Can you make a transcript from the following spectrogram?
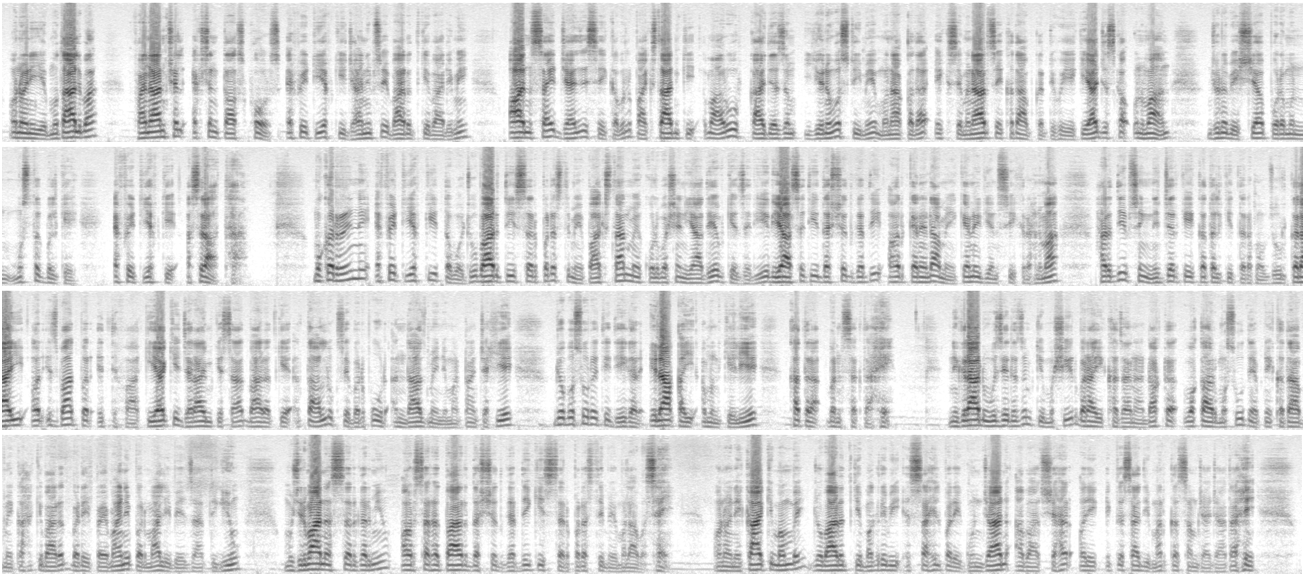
انہوں نے یہ مطالبہ financial action task force F A T F کی جانب سے بھارت کے بارے میں آن سائٹ جائزے سے قبل پاکستان کی معروف قائد اعظم یونیورسٹی میں منعقدہ ایک سیمینار سے خطاب کرتے ہوئے کیا جس کا عنوان جنوب ایشیا پرامن مستقبل کے ایف اے ٹی ایف کے اثرات تھا۔ مقررین نے ایف اے ٹی ایف کی توجہ بھارتی سرپرست میں پاکستان میں کلبھشن یادیو کے ذریعے ریاستی دہشت گردی اور کینیڈا میں کینیڈین سکھ رہنما ہردیپ سنگھ نجر کے قتل کی طرف مبزول کرائی اور اس بات پر اتفاق کیا کہ جرائم کے ساتھ بھارت کے تعلق سے بھرپور انداز میں نمٹنا چاہیے جو بصورت دیگر علاقائی امن کے لیے خطرہ بن سکتا ہے۔ نگران وزیر اعظم کی مشیر برائی خزانہ ڈاکٹر وقار مسعود نے اپنے خطاب میں کہا کہ بھارت بڑے پیمانے پر مالی بے ضابطگیوں مجرمانہ سرگرمیوں اور سرحد پار دہشت گردی کی سرپرستی میں ملاوس ہے۔ انہوں نے کہا کہ ممبئی جو بھارت کے مغربی ساحل پر ایک گنجان آباد شہر اور ایک اقتصادی مرکز سمجھا جاتا ہے،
